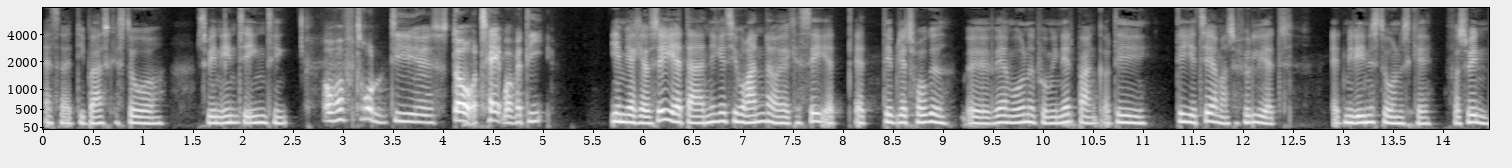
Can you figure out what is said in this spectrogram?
Altså, at de bare skal stå og svinde ind til ingenting. Og hvorfor tror du, de øh, står og taber værdi? Jamen, jeg kan jo se, at der er negative renter, og jeg kan se, at, at det bliver trukket øh, hver måned på min netbank, og det, det irriterer mig selvfølgelig, at, at mit indestående skal forsvinde.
